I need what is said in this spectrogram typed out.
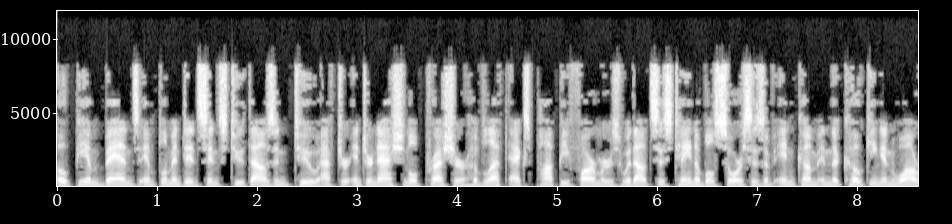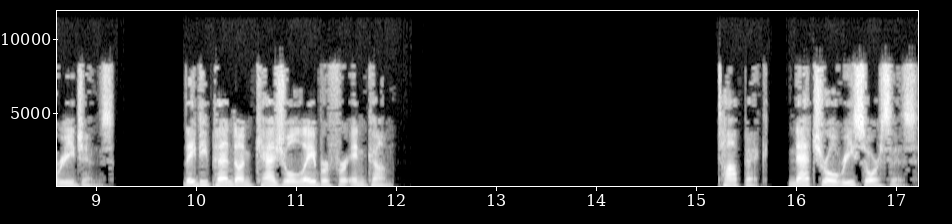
Opium bans implemented since 2002 after international pressure have left ex-poppy farmers without sustainable sources of income in the Kokang and Wa regions. They depend on casual labor for income. Natural resources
